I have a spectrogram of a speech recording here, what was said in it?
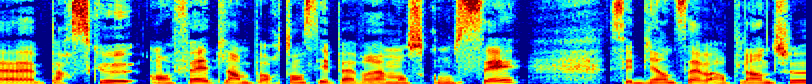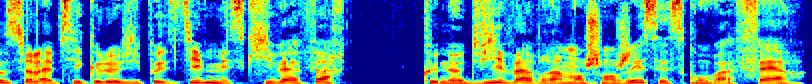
Euh, parce que, en fait, l'important, c'est pas vraiment ce qu'on sait. C'est bien de savoir plein de choses sur la psychologie positive, mais ce qui va faire que notre vie va vraiment changer, c'est ce qu'on va faire.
